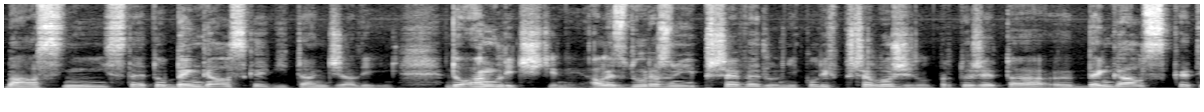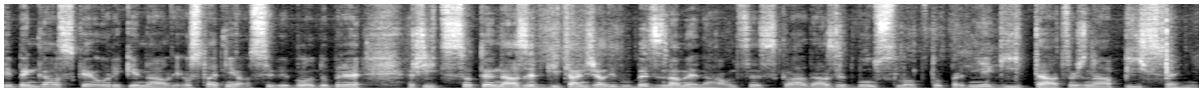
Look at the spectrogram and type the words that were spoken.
básní z této bengalské Gitanjali do angličtiny, ale zdůrazňuji převedl, nikoliv přeložil, protože ta bengalské, ty bengalské originály. Ostatně asi by bylo dobré říct, co ten název Gitanjali vůbec znamená. On se skládá ze dvou slov. To první je Gita, což zná píseň.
